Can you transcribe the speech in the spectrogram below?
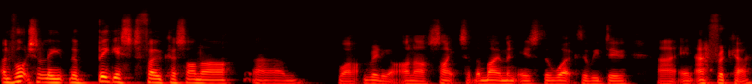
Unfortunately, the biggest focus on our um, well, really on our sites at the moment is the work that we do uh, in Africa.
